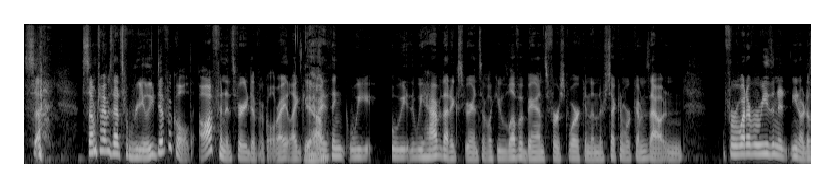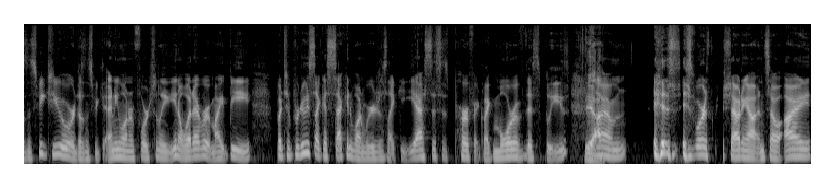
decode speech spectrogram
so, sometimes that's really difficult. Often it's very difficult, right? Like Yeah. I think we we we have that experience of like you love a band's first work and then their second work comes out and for whatever reason it you know doesn't speak to you or doesn't speak to anyone unfortunately you know whatever it might be. But to produce like a second one where you're just like yes this is perfect like more of this please Yeah. um is is worth shouting out. And so i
